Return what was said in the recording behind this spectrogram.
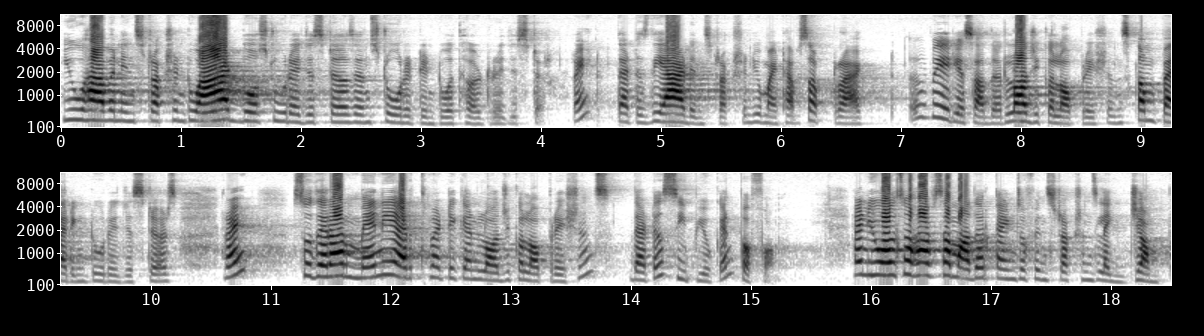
you have an instruction to add those two registers and store it into a third register right that is the add instruction you might have subtract various other logical operations comparing two registers right. So, there are many arithmetic and logical operations that a CPU can perform and you also have some other kinds of instructions like jump.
